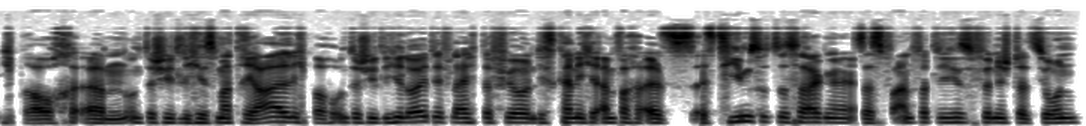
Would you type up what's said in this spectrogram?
Ich brauche ähm, unterschiedliches Material, ich brauche unterschiedliche Leute vielleicht dafür und das kann ich einfach als, als Team sozusagen, das verantwortlich ist für eine Station,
